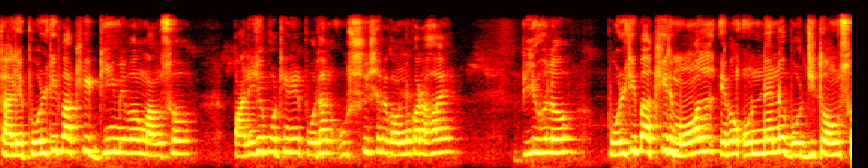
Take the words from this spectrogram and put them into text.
তাহলে পোলট্রি পাখির ডিম এবং মাংস প্রাণিজ প্রোটিনের প্রধান উৎস হিসাবে গণ্য করা হয়। বি হলো, পোলট্রি পাখির মল এবং অন্যান্য বর্জিত অংশ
